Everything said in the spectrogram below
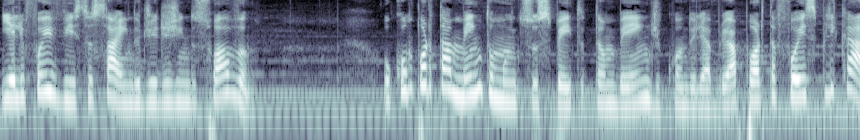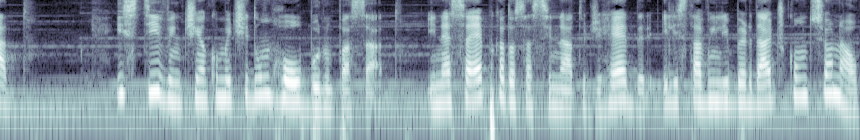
e ele foi visto saindo dirigindo sua van. O comportamento muito suspeito também de quando ele abriu a porta foi explicado. Steven tinha cometido um roubo no passado, e nessa época do assassinato de Heather, ele estava em liberdade condicional.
